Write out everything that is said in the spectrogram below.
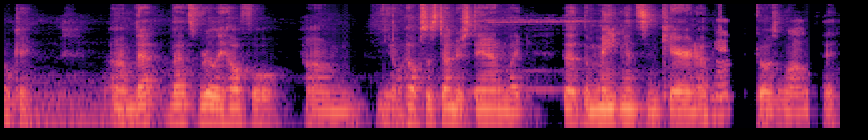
Okay. Um, that that's really helpful um, you know helps us to understand like the the maintenance and care and mm-hmm. goes along with it.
